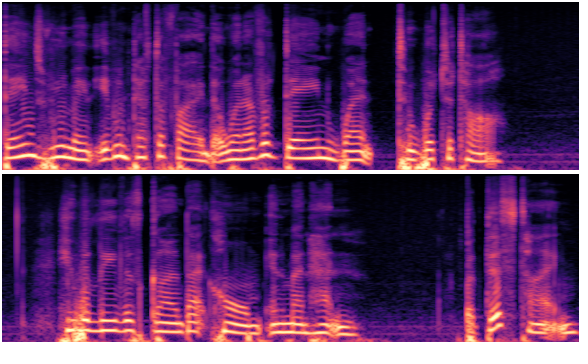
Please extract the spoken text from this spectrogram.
Dane's roommate even testified that whenever Dane went to Wichita, he would leave his gun back home in Manhattan. But this time,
